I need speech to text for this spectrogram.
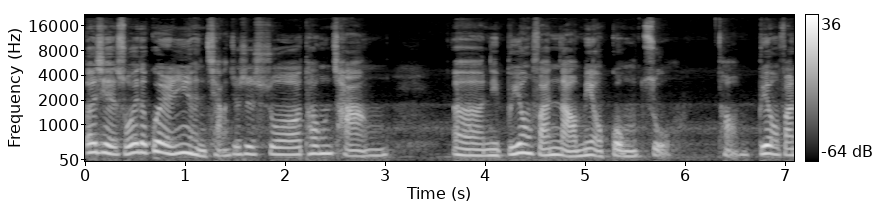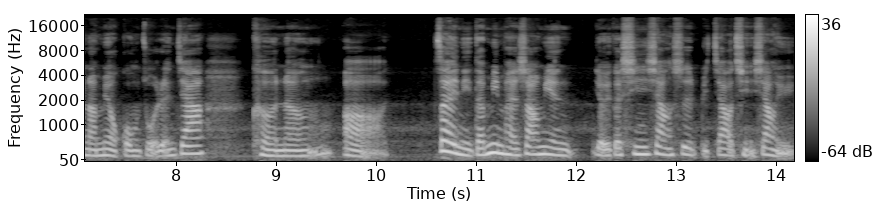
而且所谓的贵人运很强，就是说，通常，呃，你不用烦恼没有工作，好，不用烦恼没有工作，人家可能呃，在你的命盘上面有一个星象是比较倾向于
